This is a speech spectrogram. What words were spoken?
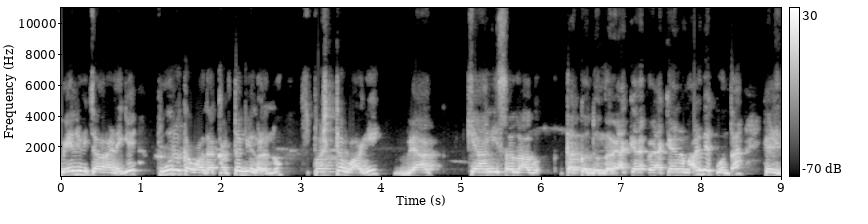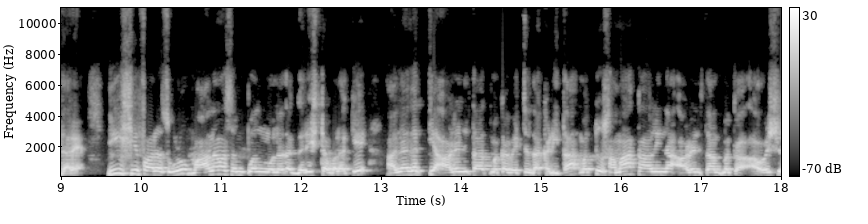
ಮೇಲ್ವಿಚಾರಣೆಗೆ ಪೂರಕವಾದ ಕರ್ತವ್ಯಗಳನ್ನು ಸ್ಪಷ್ಟವಾಗಿ ವ್ಯಾಖ್ಯಾನಿಸಲಾಗು ತಕ್ಕದ್ದೊಂದು ವ್ಯಾಖ್ಯಾ, ವ್ಯಾಖ್ಯಾನ ಮಾಡಬೇಕು ಅಂತ ಹೇಳಿದ್ದಾರೆ. ಈ ಶಿಫಾರಸುಗಳು ಮಾನವ ಸಂಪನ್ಮೂಲದ ಗರಿಷ್ಠ ಬಳಕೆ, ಅನಗತ್ಯ ಆಡಳಿತಾತ್ಮಕ ವೆಚ್ಚದ ಕಡಿತ ಮತ್ತು ಸಮಕಾಲೀನ ಆಡಳಿತಾತ್ಮಕ ಅವಶ್ಯ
